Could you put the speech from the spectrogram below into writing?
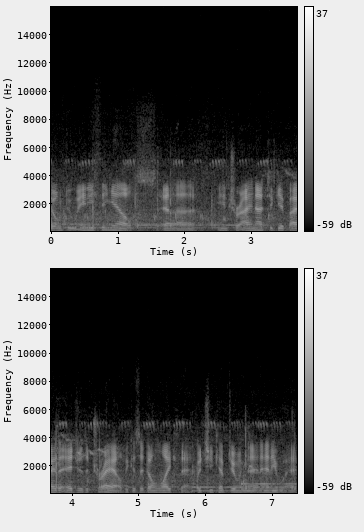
don't do anything else. Uh, and try not to get by the edge of the trail because I don't like that. But she kept doing that anyway.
